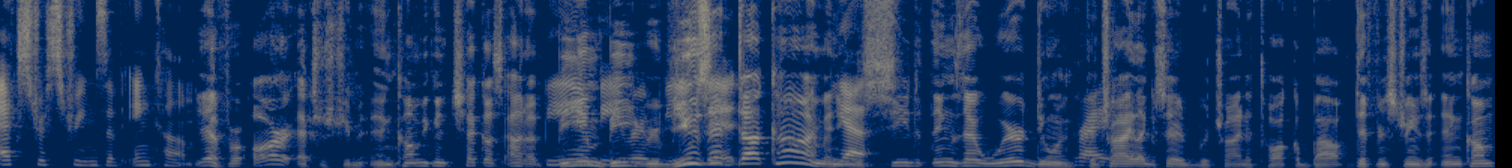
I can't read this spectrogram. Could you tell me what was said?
extra streams of income Yeah, for our extra stream of income, you can check us out at bnbreviewsit.com and Yes. you can see the things that we're doing. Right. To try, like I said, we're trying to talk about different streams of income.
